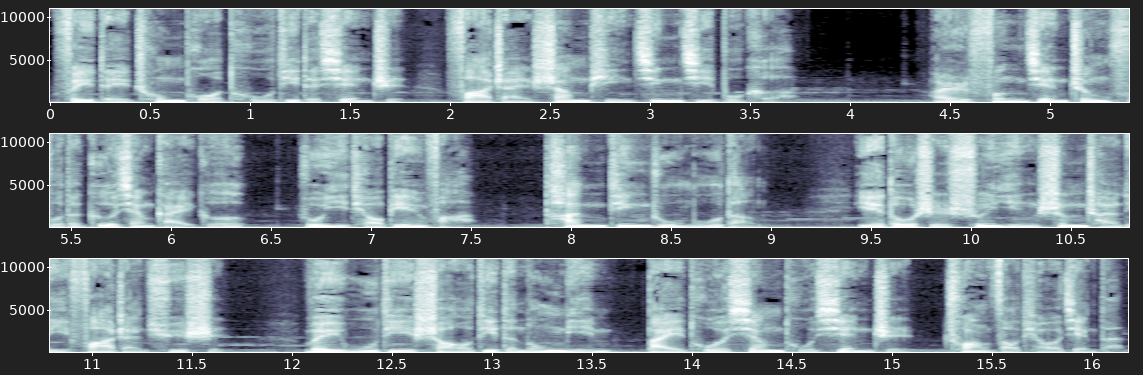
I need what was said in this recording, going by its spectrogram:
非得冲破土地的限制，发展商品经济不可。而封建政府的各项改革，如一条鞭法、摊丁入亩等，也都是顺应生产力发展趋势，为无地少地的农民摆脱乡土限制创造条件的。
